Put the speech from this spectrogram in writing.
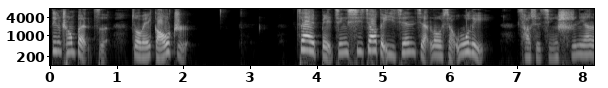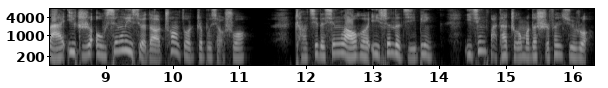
钉成本子作为稿纸，在北京西郊的一间简陋小屋里，曹雪芹十年来一直呕心沥血地创作这部小说。长期的辛劳和一身的疾病已经把他折磨得十分虚弱。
